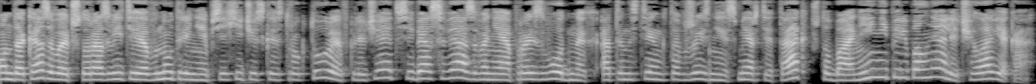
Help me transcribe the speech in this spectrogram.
Он доказывает, что развитие внутренней психической структуры включает в себя связывание производных от инстинктов жизни и смерти так, чтобы они не переполняли человека.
